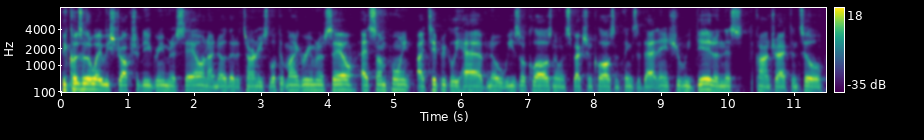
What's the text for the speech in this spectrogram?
Because of the way we structured the agreement of sale, and I know that attorneys look at my agreement of sale at some point, I typically have no weasel clause, no inspection clause, and things of that nature. We did in this contract until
